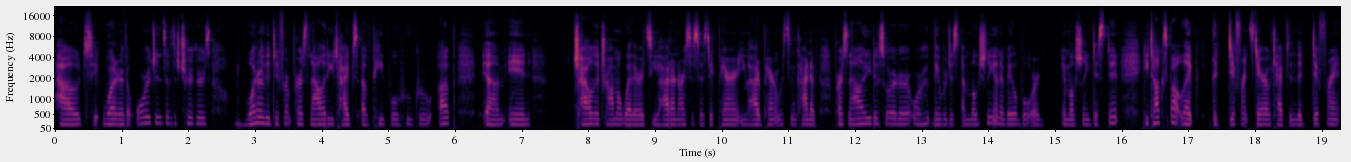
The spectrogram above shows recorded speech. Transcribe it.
how to, what are the origins of the triggers, what are the different personality types of people who grew up um, in childhood trauma, whether it's you had a narcissistic parent, you had a parent with some kind of personality disorder, or they were just emotionally unavailable or emotionally distant. He talks about like the different stereotypes and the different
